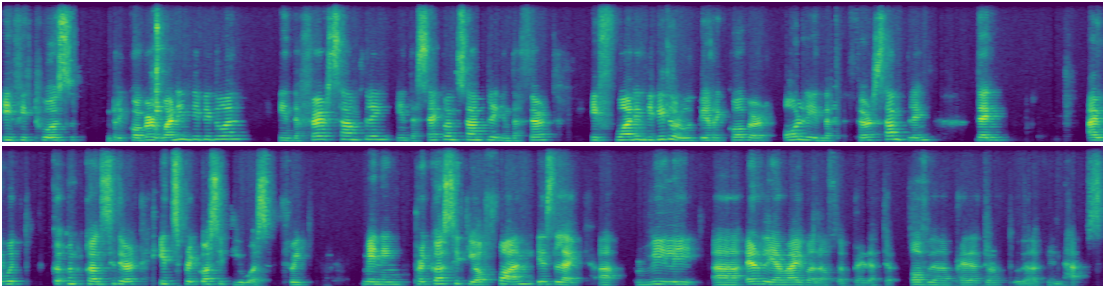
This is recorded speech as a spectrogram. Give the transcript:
if it was recovered one individual in the first sampling, in the second sampling, in the third. If one individual would be recovered only in the third sampling, then I would consider its precocity was three, meaning precocity of one is like a really uh, early arrival of the predator of the predator to the greenhouse.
